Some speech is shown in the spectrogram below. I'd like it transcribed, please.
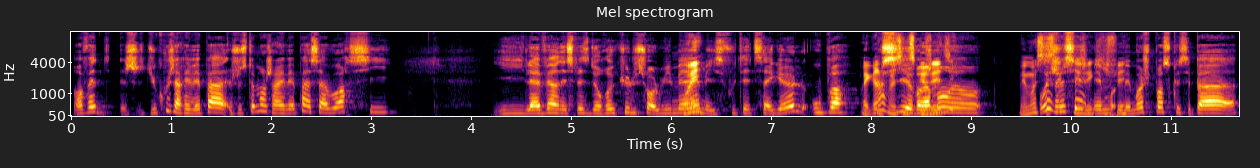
En fait, je- du coup, j'arrivais pas, justement, j'arrivais pas à savoir si il avait un espèce de recul sur lui-même et il se foutait de sa gueule ou pas. Bah grave, Ou si, c'est ce que j'ai vraiment. Mais moi, c'est Ouais, ça je que sais, j'ai mais moi, kiffé. mais moi, je pense que c'est pas.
